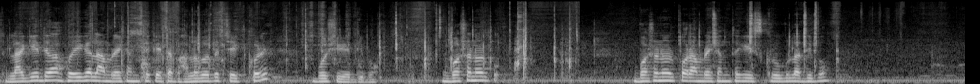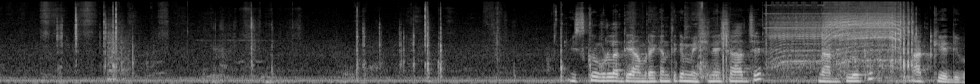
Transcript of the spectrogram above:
তো লাগিয়ে দেওয়া হয়ে গেলে আমরা এখান থেকে এটা ভালোভাবে চেক করে বসিয়ে দিব। বসানোর বসানোর পর আমরা এখান থেকে স্ক্রুগুলো দিব। স্ক্রুগুলো দিয়ে আমরা এখান থেকে মেশিনের সাহায্যে নাটগুলোকে আটকিয়ে দিব।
